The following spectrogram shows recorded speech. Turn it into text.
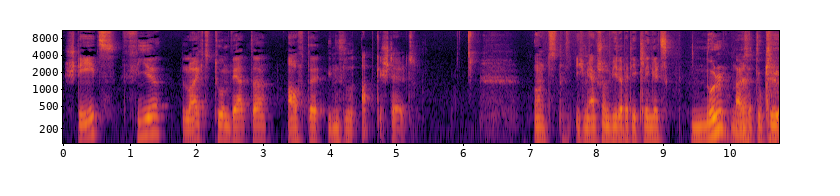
stets vier Leuchtturmwärter auf der Insel abgestellt. Und ich merke schon wieder, bei dir klingelt Null? Also du Nein,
